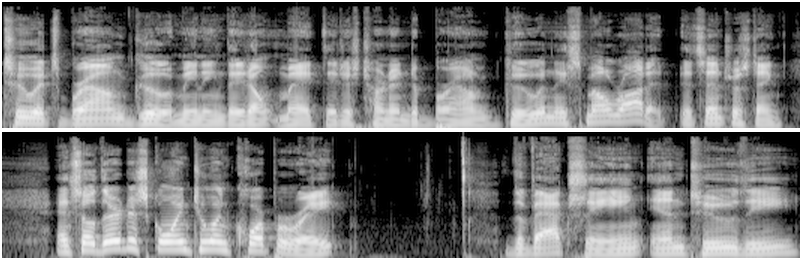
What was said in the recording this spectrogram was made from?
to its brown goo, meaning they don't make, they just turn into brown goo and they smell rotted. It's interesting. And so they're just going to incorporate the vaccine into the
